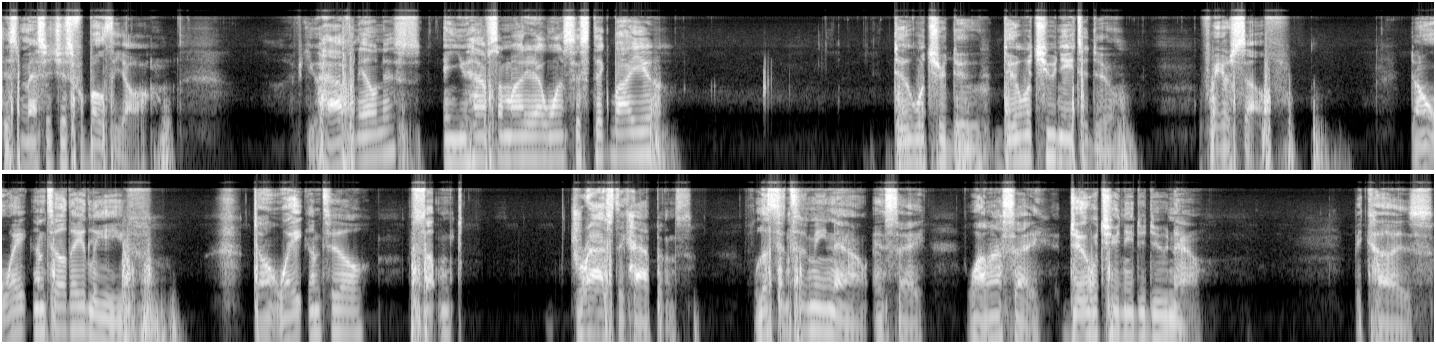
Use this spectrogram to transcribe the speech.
this message is for both of y'all. If you have an illness and you have somebody that wants to stick by you, do what you do. Do what you need to do for yourself. Don't wait until they leave. Don't wait until something drastic happens. Listen to me now and say, while I say, do what you need to do now. Because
